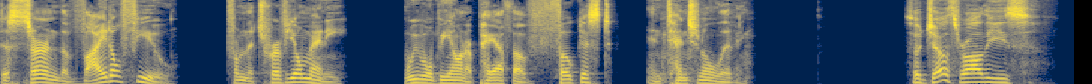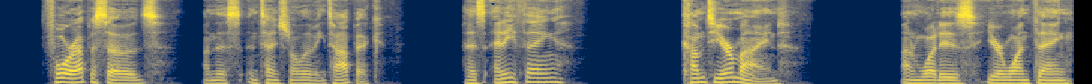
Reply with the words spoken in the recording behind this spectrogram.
discern the vital few from the trivial many, we will be on a path of focused, intentional living. So, Joe, through all these four episodes on this intentional living topic, has anything come to your mind on what is your one thing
